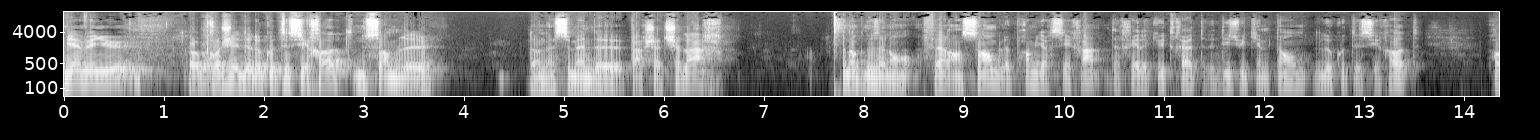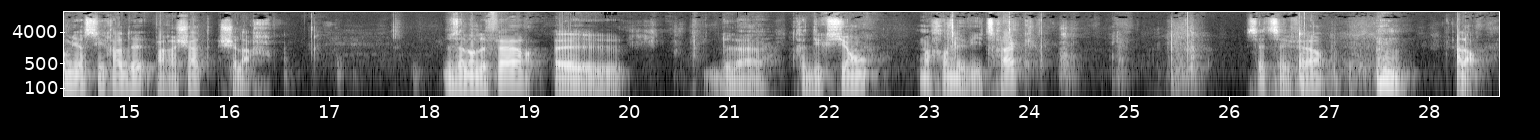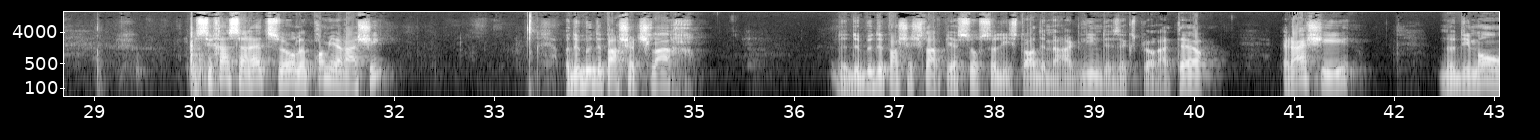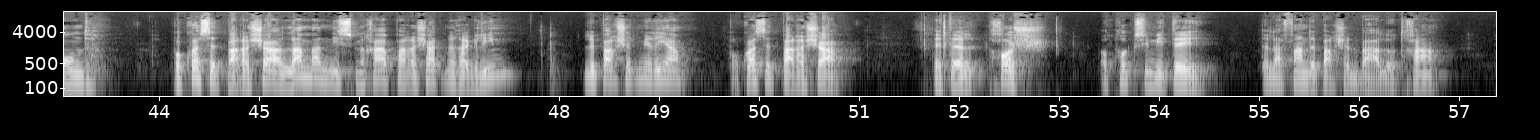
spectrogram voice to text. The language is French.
Bienvenue au projet de l'écoute Sikhot. Nous sommes le, dans la semaine de Parshat Shalach. Donc nous allons faire ensemble le premier Sikha de Chelek le 18e tome de l'écoute Sikhot. Première Sikha de Parashat Shalach. Nous allons le faire euh, de la traduction Machon Levi Yitzhak, cette Sefer. Alors, Sikha s'arrête sur le premier Rashi, au début de Parashat Shlach. Le début de Parashat Shlach, bien sûr, c'est l'histoire des Meraglim, des explorateurs. Rashi nous demande pourquoi cette paracha, Lama Nismecha Parashat Meraglim, le Parashat Miriam. Pourquoi cette paracha est-elle proche, aux proximité de la fin de Parashat Bahalotra,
